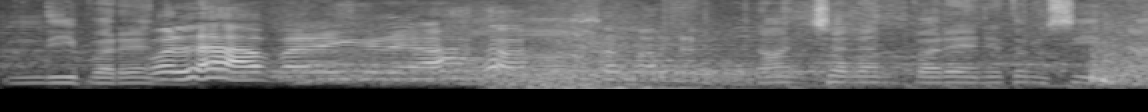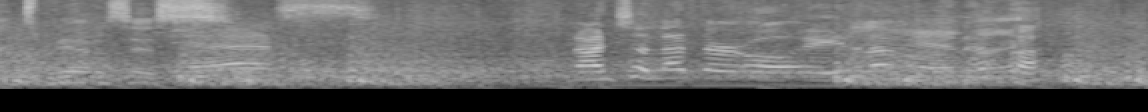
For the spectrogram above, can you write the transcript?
hindi pa rin. Wala pa rin reaction. Nonchalant pa rin itong si Nance Perses. yes. Nonchalant or OA lang eh.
